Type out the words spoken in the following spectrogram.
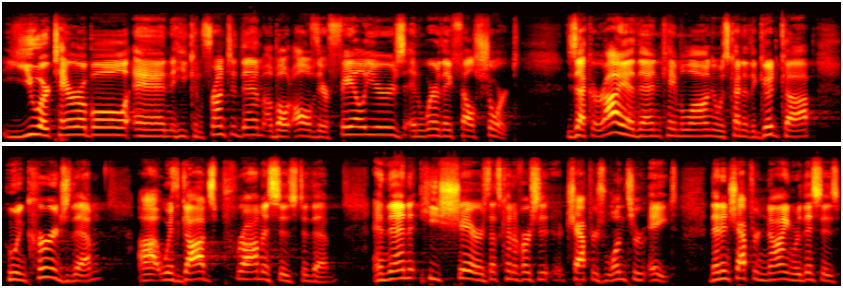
you are terrible, and he confronted them about all of their failures and where they fell short. Zechariah then came along and was kind of the good cop who encouraged them uh, with God's promises to them. And then he shares, that's kind of verses, chapters one through eight. Then in chapter nine, where this is,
